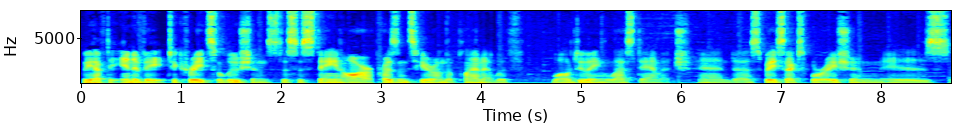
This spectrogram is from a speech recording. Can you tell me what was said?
We have to innovate to create solutions to sustain our presence here on the planet with while doing less damage. And uh, space exploration is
